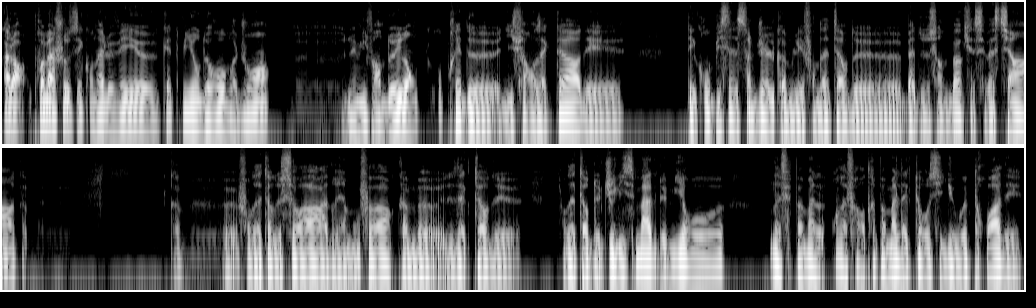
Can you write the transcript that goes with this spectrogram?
Alors, première chose, c'est qu'on a levé 4 millions d'euros au mois de juin 2022 donc, auprès de différents acteurs, des, des gros business angels comme les fondateurs de, bah, de Sandbox et Sébastien, comme, comme fondateur de Sora, Adrien Montfort, comme des acteurs de fondateur de Jelly Smack, de Miro. On a fait pas mal, on a fait rentrer pas mal d'acteurs aussi du Web 3, des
